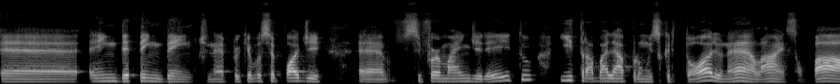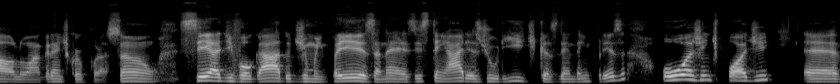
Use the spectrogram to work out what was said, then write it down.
é, é independente, né? Porque você pode é, se formar em direito e trabalhar para um escritório, né? Lá em São Paulo, uma grande corporação, ser advogado de uma empresa, né? Existem áreas jurídicas dentro da empresa, ou a gente pode, é,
